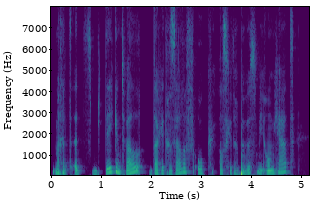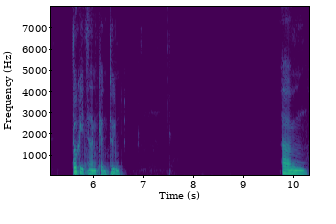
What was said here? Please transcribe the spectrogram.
maar het, het betekent wel dat je er zelf ook, als je er bewust mee omgaat, toch iets aan kunt doen. Um,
